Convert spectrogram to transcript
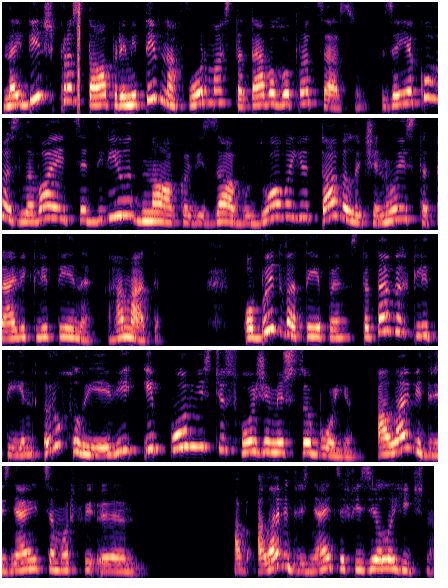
Найбільш проста примітивна форма статевого процесу, за якого зливаються дві однакові за будовою та величиною статеві клітини гамети. Обидва типи статевих клітин рухливі і повністю схожі між собою, але відрізняються, морфі... е, але відрізняються фізіологічно.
